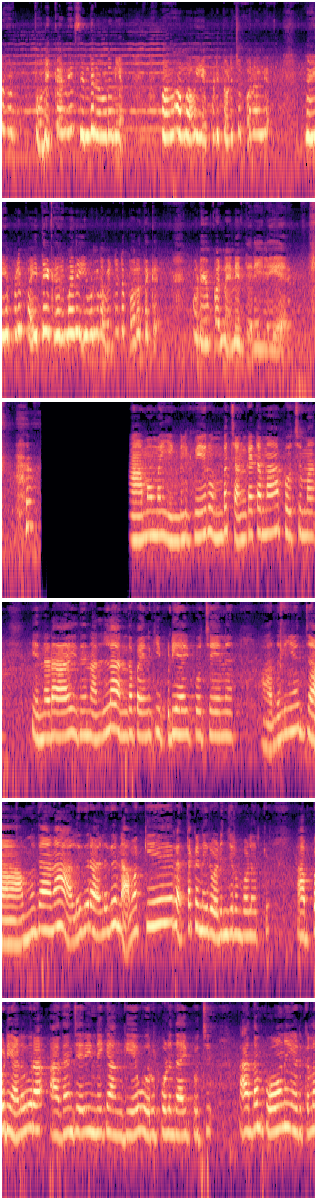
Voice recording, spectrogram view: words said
நான் துளிக்கண்ணே சிந்துற உடனேயும் அம்மாவை எப்படி துடிச்சு போறாங்க? நான் எப்படி பைத்தியக்கார மாதிரி இவங்களை விட்டுட்டு போறதுக்கு முடிவு பண்ணேனே தெரியலையே. ஆமாம்மா எங்களுக்குமே ரொம்ப சங்கட்டமா போச்சுமா என்னடா இது நல்லா அந்த பையனுக்கு இப்படி ஆகி போச்சேன்னு அதுலயும் ஜாமுதானா அழுகுற அழுகு நமக்கே ரத்த கண்ணீர் வடிஞ்சிரும் போல இருக்கு. அப்படி அழுகுறா அதான் சரி இன்னைக்கு அங்கேயே ஒரு பொழுது ஆகி போச்சு அதான் போன இடத்துல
